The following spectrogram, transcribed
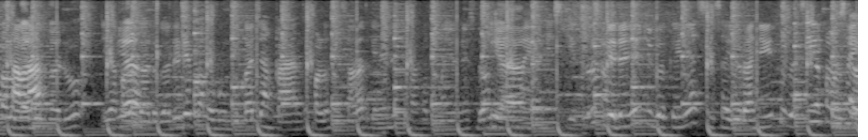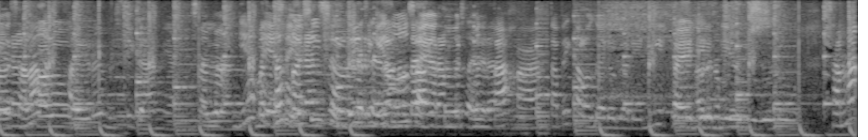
kalau Salad? gado-gado ya kalau Iya. gado-gado dia pakai bumbu kacang kan kalau si salad kayaknya dia cuma pakai mayones doang Iya, ya mayones gitu. terus bedanya juga kayaknya si sayurannya itu gak sih Iya, kalau sayuran- salad kalau- sayurnya bersih kan yang sama dia kayak mentah sayuran sih? seger gitu, sayuran gitu, mentah kan. Tapi kalau gado-gado ini kayak direbus dulu sama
